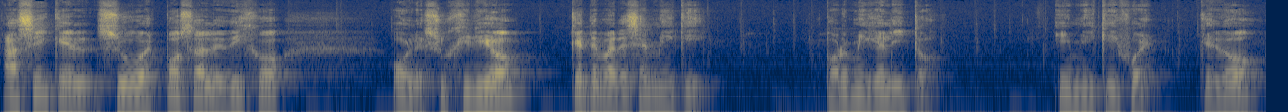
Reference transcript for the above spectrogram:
Así que su esposa le dijo, o le sugirió, ¿qué te parece Mickey? Por Miguelito. Y Mickey fue. Quedó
